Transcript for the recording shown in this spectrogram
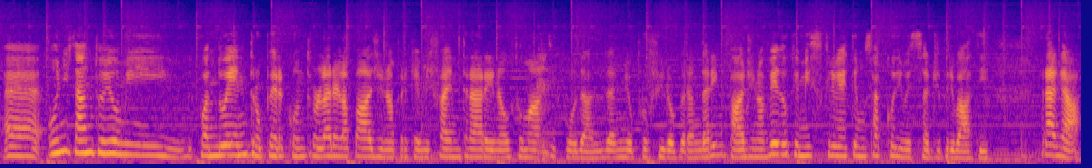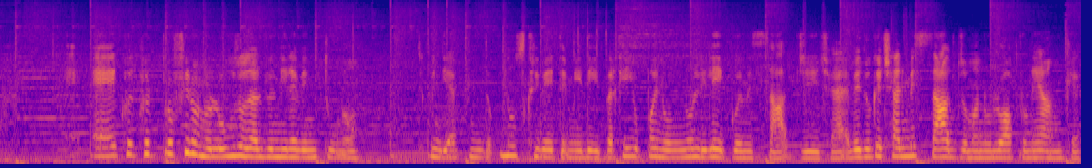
Eh, ogni tanto io mi, quando entro per controllare la pagina perché mi fa entrare in automatico dal, dal mio profilo per andare in pagina, vedo che mi scrivete un sacco di messaggi privati. Raga, eh, quel, quel profilo non lo uso dal 2021 quindi eh, non scrivetemi lì perché io poi non, non, li leggo i messaggi, cioè vedo che c'è il messaggio ma non lo apro neanche.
